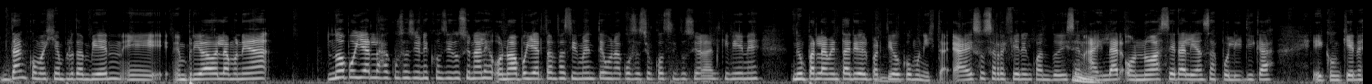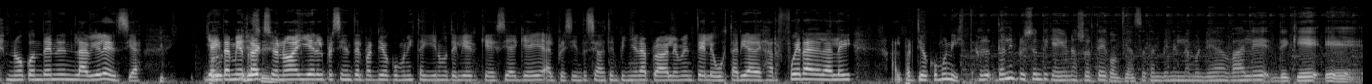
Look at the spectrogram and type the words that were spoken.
dan como ejemplo también eh, en privado en la moneda no apoyar las acusaciones constitucionales o no apoyar tan fácilmente una acusación constitucional que viene de un parlamentario del Partido mm. Comunista. A eso se refieren cuando dicen mm. aislar o no hacer alianzas políticas eh, con quienes no condenen la violencia. Y ahí también reaccionó ayer el presidente del Partido Comunista, Guillermo Tellier, que decía que al presidente Sebastián Piñera probablemente le gustaría dejar fuera de la ley al Partido Comunista. Pero da la impresión de que hay una suerte de confianza también en la moneda Vale, de que eh,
